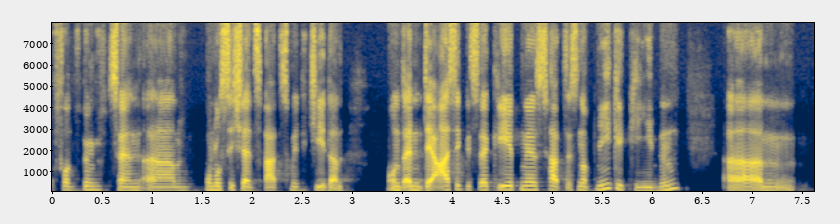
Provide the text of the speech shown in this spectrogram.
von 15 ähm, UNO-Sicherheitsratsmitgliedern. Und ein derartiges Ergebnis hat es noch nie gegeben. Ähm,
